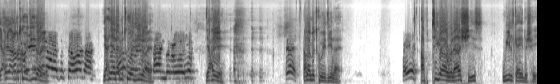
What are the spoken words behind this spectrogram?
Yaxya anaa mid ku weydiinaya yaxya anaa mid ku weydiinaya macooye. Yaxye anaa mid ku weydiinaya haye abtiga walaashiis wiilka ay dhashay.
